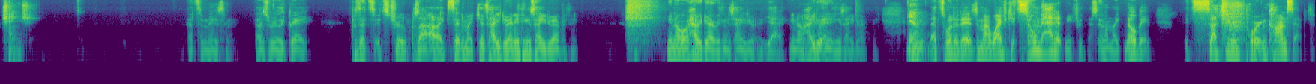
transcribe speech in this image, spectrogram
change. That's amazing. That's really great because it's it's true. Because I, I like to say to my kids, "How you do anything is how you do everything." you know, or how you do everything is how you do it. Yeah, you know, how you do anything is how you do everything. And yeah. that's what it is. And my wife gets so mad at me for this. And I'm like, no, babe, it's such an important concept.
